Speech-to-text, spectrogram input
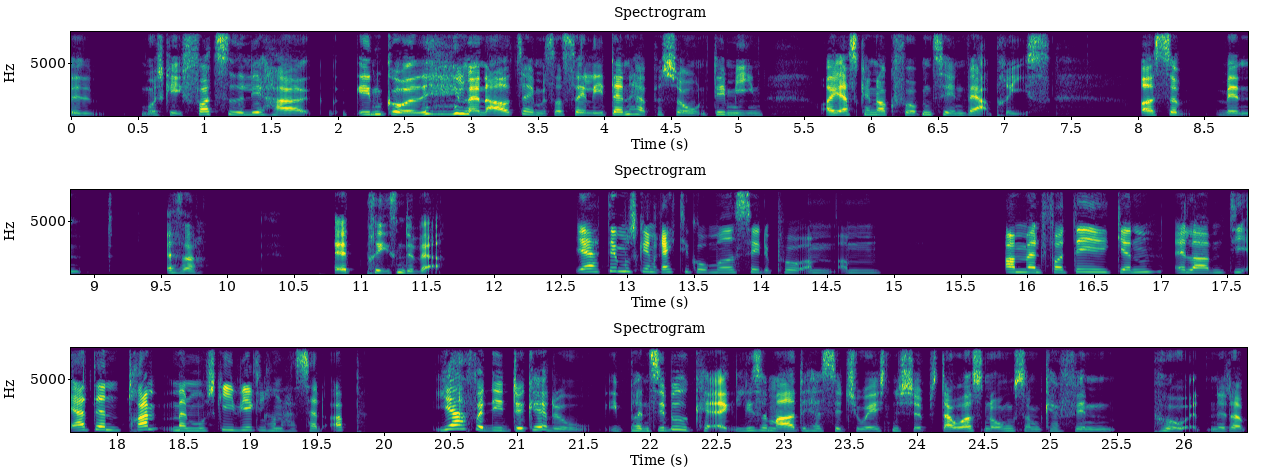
øh, måske for tidligt har indgået en eller anden aftale med sig selv i, den her person, det er min, og jeg skal nok få dem til enhver pris. Og så, men altså, at prisen det er værd. Ja, det er måske en rigtig god måde at se det på, om, om, om man får det igen, eller om de er den drøm, man måske i virkeligheden har sat op. Ja, fordi det kan du, i princippet kan lige så meget det her situationships, der er jo også nogen, som kan finde på at netop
